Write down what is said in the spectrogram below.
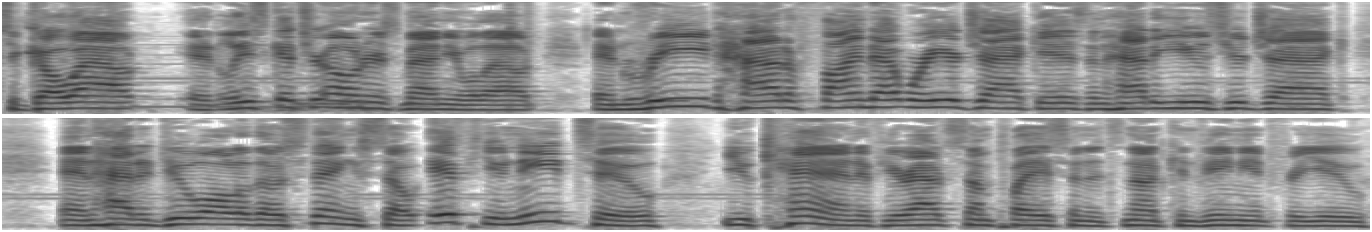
to go out, at least get your owner's manual out, and read how to find out where your jack is and how to use your jack and how to do all of those things. So if you need to, you can if you're out someplace and it's not convenient for you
